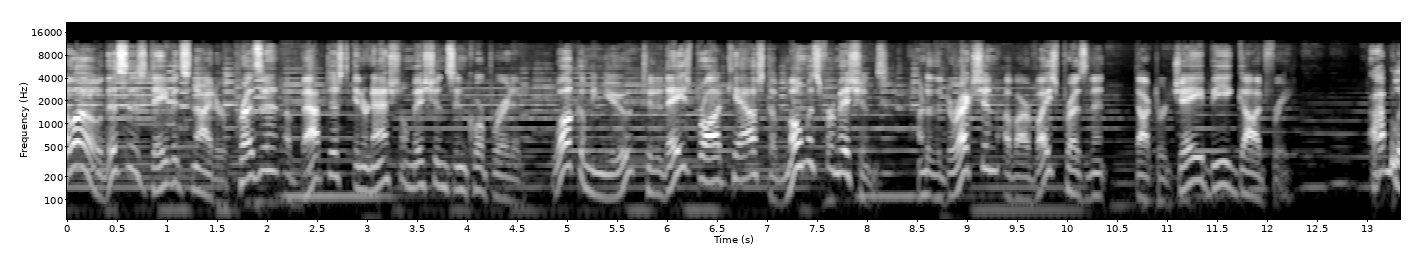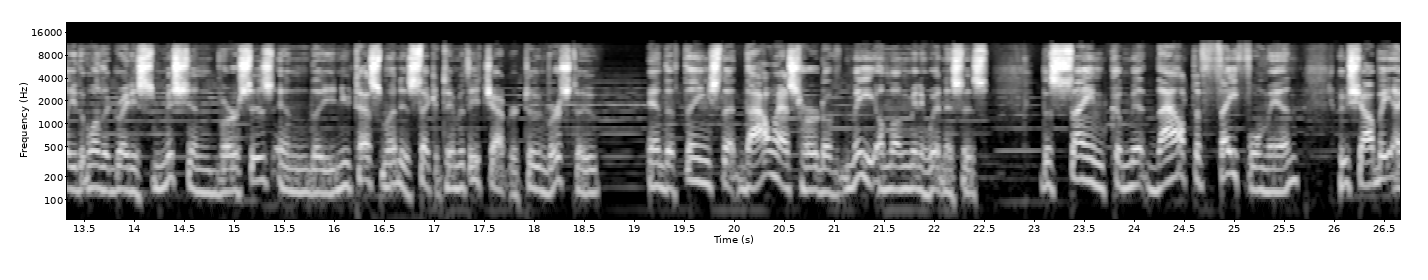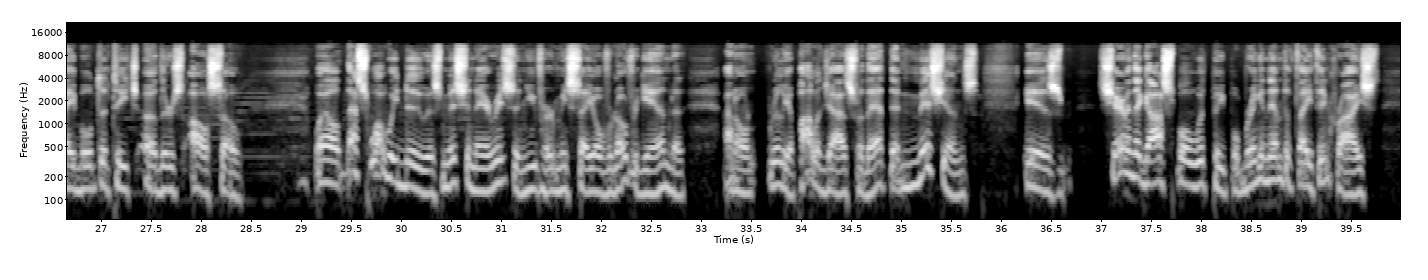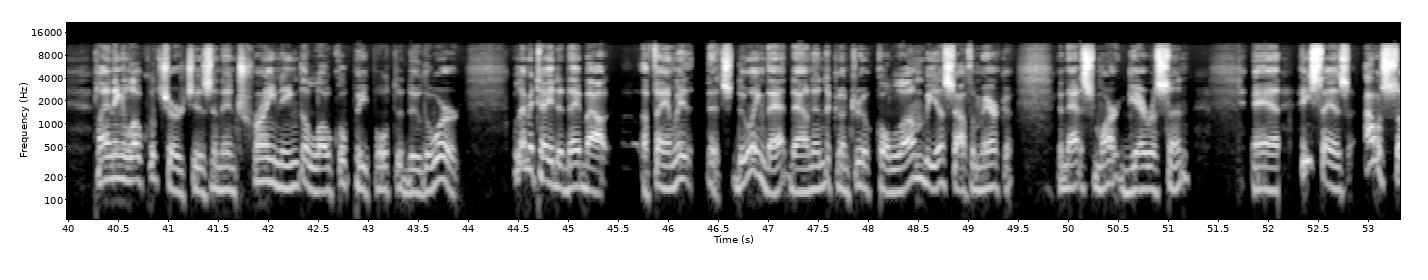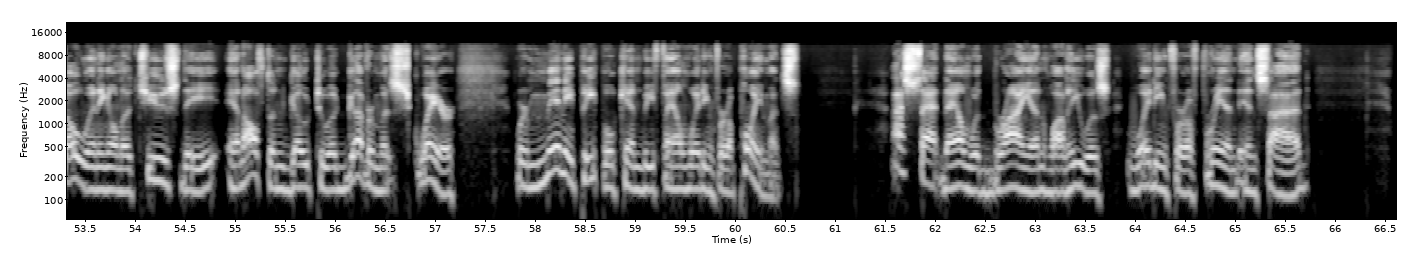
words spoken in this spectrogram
Hello, this is David Snyder, President of Baptist International Missions Incorporated, welcoming you to today's broadcast of Moments for Missions under the direction of our Vice President, Dr. J.B. Godfrey. I believe that one of the greatest mission verses in the New Testament is 2 Timothy chapter 2 and verse 2, and the things that thou hast heard of me among many witnesses, the same commit thou to faithful men who shall be able to teach others also. Well, that's what we do as missionaries, and you've heard me say over and over again that I don't really apologize for that, that missions is sharing the gospel with people, bringing them to faith in Christ, planting local churches, and then training the local people to do the work. Let me tell you today about a family that's doing that down in the country of Colombia, South America, and that is Mark Garrison. And he says, I was soul winning on a Tuesday and often go to a government square where many people can be found waiting for appointments. I sat down with Brian while he was waiting for a friend inside.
